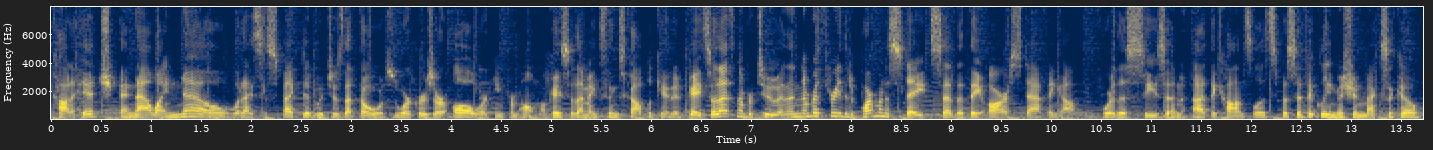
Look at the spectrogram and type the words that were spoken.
caught a hitch. And now I know what I suspected, which is that those workers are all working from home. Okay, so that makes things complicated. Okay, so that's number two. And then number three, the Department of State said that they are staffing up for this season at the consulate, specifically Mission Mexico,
